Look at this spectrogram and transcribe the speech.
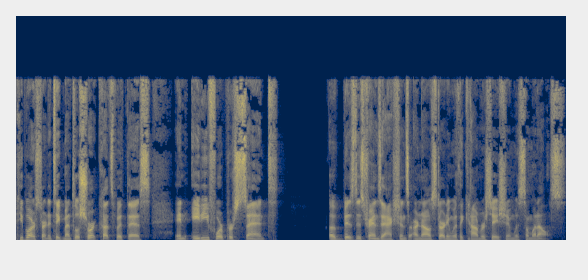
people are starting to take mental shortcuts with this, and 84% of business transactions are now starting with a conversation with someone else.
